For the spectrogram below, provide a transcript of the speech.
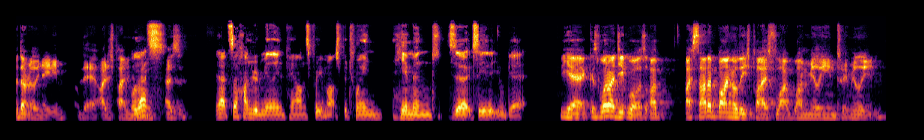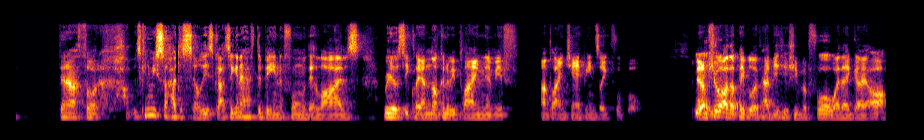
I don't really need him there. I just play him in Well, the that's- middle as That's a hundred million pounds pretty much between him and Xerxes that you'll get. Yeah, because what I did was I I started buying all these players for like one million, two million. Then I thought "Oh, it's going to be so hard to sell these guys. They're going to have to be in the form of their lives. Realistically, I'm not going to be playing them if I'm playing Champions League football. And Yeah, I'm sure other people have had this issue before where they go, oh,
